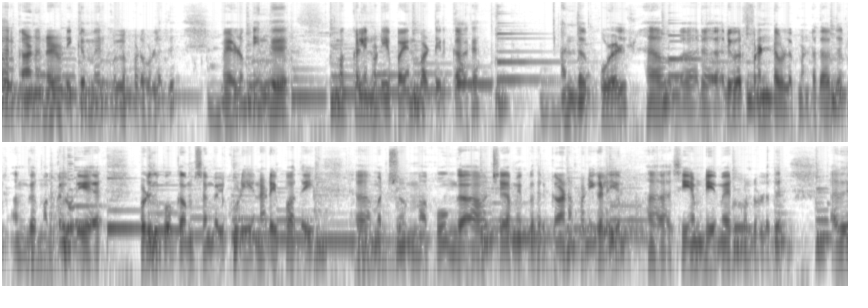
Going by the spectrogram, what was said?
அதற்கான நடவடிக்கை மேற்கொள்ளப்பட உள்ளது. மேலும் இங்கு மக்களினுடைய பயன்பாட்டிற்காக அந்த புழல் ரிவர் ஃப்ரண்ட் டெவலப்மெண்ட் அதாவது அங்கே மக்களுடைய பொழுதுபோக்கு அம்சங்கள் கூடிய நடைபாதை மற்றும் பூங்கா அவற்றை அமைப்பதற்கான பணிகளையும் சிஎம்டிஏ மேற்கொண்டுள்ளது. அது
